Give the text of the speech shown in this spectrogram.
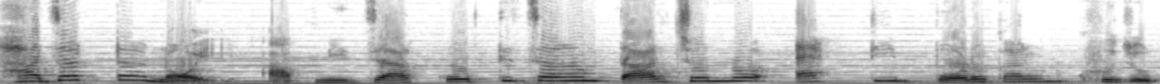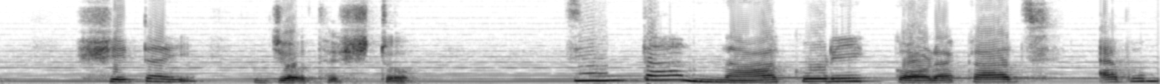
হাজারটা নয়, আপনি যা করতে চান তার জন্য একটি বড় কারণ খুঁজুন, সেটাই যথেষ্ট। চিন্তা না করে করা কাজ এবং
